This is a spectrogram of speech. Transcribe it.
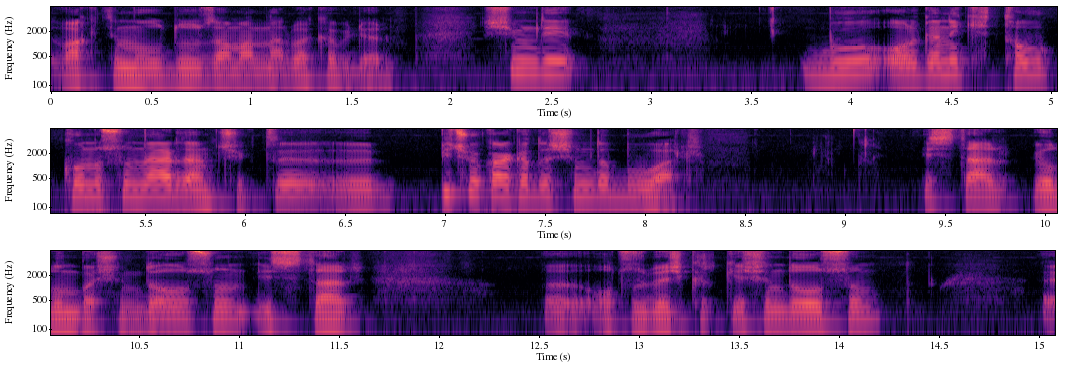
vaktim olduğu zamanlar bakabiliyorum. Şimdi bu organik tavuk konusu nereden çıktı? Ee, Birçok arkadaşımda bu var. İster yolun başında olsun, ister e, 35-40 yaşında olsun. E,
